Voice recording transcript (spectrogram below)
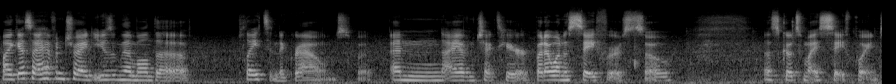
Well, I guess I haven't tried using them on the plates in the ground, but and I haven't checked here, but I want to save first, so let's go to my save point.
